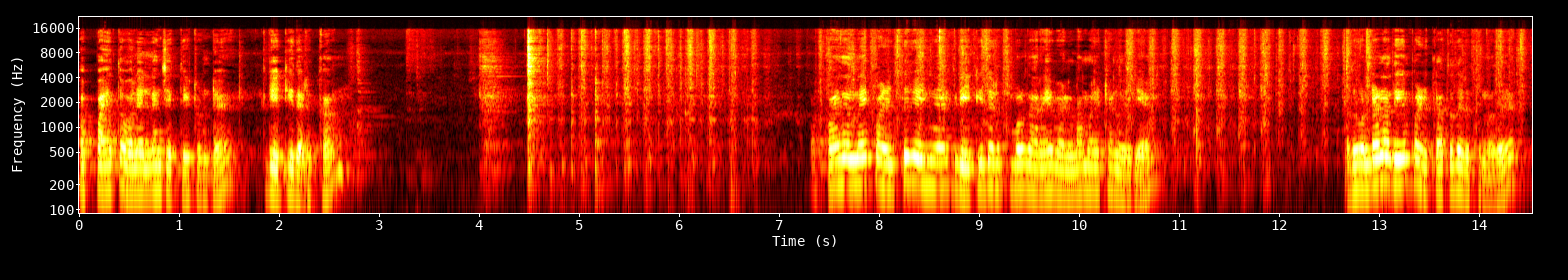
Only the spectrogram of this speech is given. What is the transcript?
പപ്പായ തോലെല്ലാം ചെത്തിയിട്ടുണ്ട്. ഗ്രേറ്റ് ചെയ്തെടുക്കാം. പപ്പായ നന്നായി പഴുത്ത് കഴിഞ്ഞാൽ ഗ്രേറ്റ് ചെയ്തെടുക്കുമ്പോൾ നിറയെ വെള്ളമായിട്ടാണ് വരിക. അതുകൊണ്ടാണ് അധികം പഴുക്കാത്തത് എടുക്കുന്നത്.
